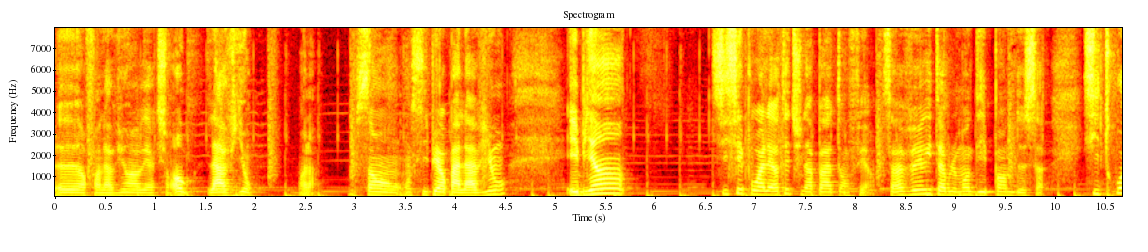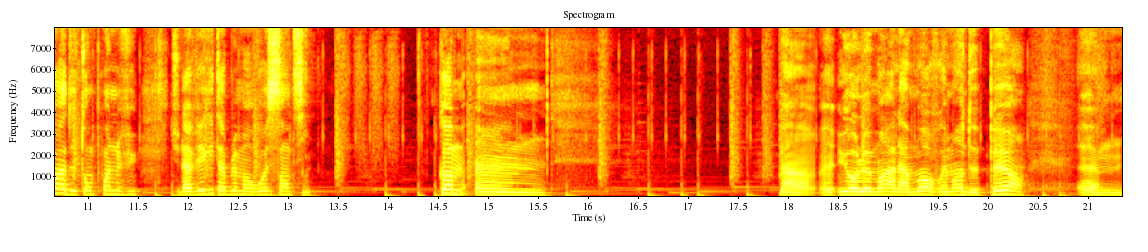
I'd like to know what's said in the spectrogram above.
euh, enfin l'avion à réaction, oh, l'avion, voilà. Ça, on, on s'y perd pas l'avion. Eh bien, si c'est pour alerter, tu n'as pas à t'en faire. Ça va véritablement dépendre de ça. Si toi, de ton point de vue, tu l'as véritablement ressenti, comme un, ben, un hurlement à la mort vraiment de peur. Euh,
